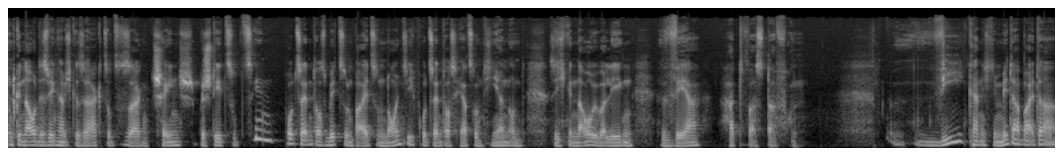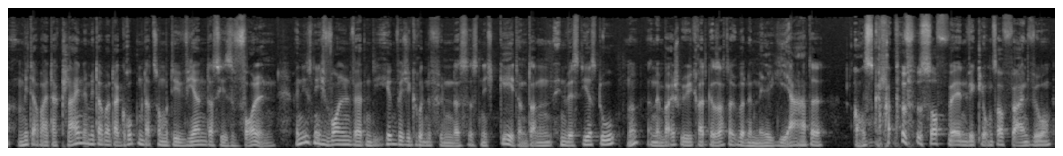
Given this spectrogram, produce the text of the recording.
Und genau deswegen habe ich gesagt, sozusagen, Change besteht zu 10% aus Bits und Bytes und 90% aus Herz und Hirn und sich genau überlegen, wer hat was davon. Wie kann ich die Mitarbeiter, Mitarbeiter, kleine Mitarbeitergruppen dazu motivieren, dass sie es wollen? Wenn die es nicht wollen, werden die irgendwelche Gründe finden, dass es nicht geht. Und dann investierst du, ne, an dem Beispiel, wie ich gerade gesagt habe, über eine Milliarde Ausgabe für Softwareentwicklung, Softwareeinführung,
